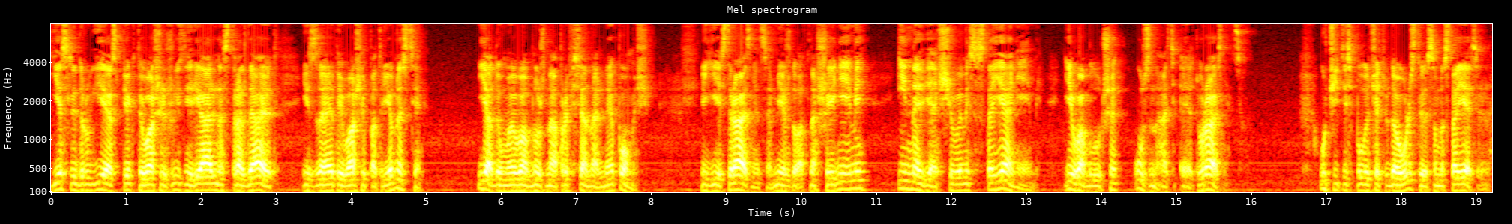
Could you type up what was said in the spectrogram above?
Если другие аспекты вашей жизни реально страдают из-за этой вашей потребности, я думаю, вам нужна профессиональная помощь. Есть разница между отношениями и навязчивыми состояниями, и вам лучше узнать эту разницу. Учитесь получать удовольствие самостоятельно.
